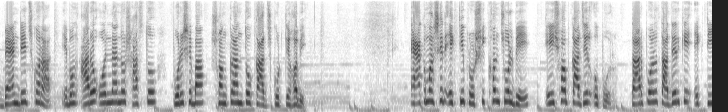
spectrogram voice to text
ব্যান্ডেজ করা এবং আরও অন্যান্য স্বাস্থ্য পরিষেবা সংক্রান্ত কাজ করতে হবে। এক মাসের একটি প্রশিক্ষণ চলবে এই সব কাজের ওপর। তারপর তাদেরকে একটি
